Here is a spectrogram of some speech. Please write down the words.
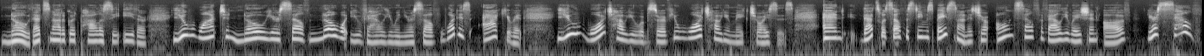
No, that's not a good policy either. You want to know yourself, know what you value in yourself, what is accurate. You watch how you observe, you watch how you make choices. And that's what self esteem is based on. It's your own self evaluation of yourself.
